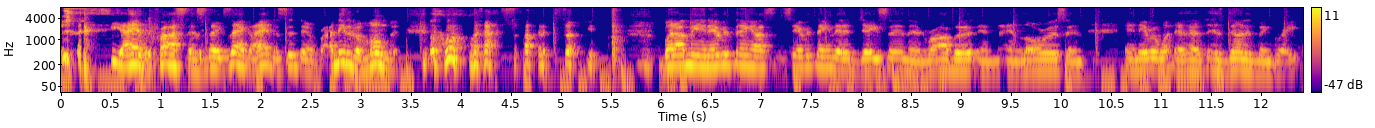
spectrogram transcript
yeah, I had to process exactly. I had to sit there. I needed a moment when I saw that stuff. You know? But I mean, everything I, everything that Jason and Robert and and Loris and and everyone that has done has been great.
